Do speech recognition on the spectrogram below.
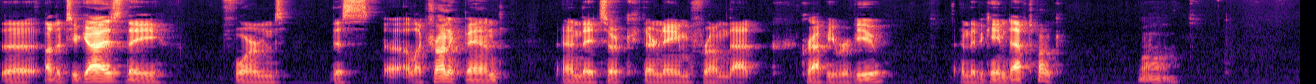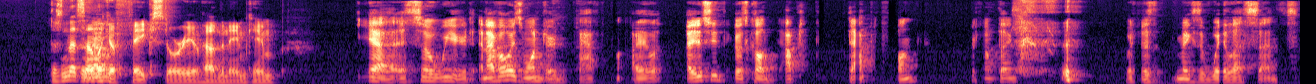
the other two guys they formed this uh, electronic band, and they took their name from that crappy review, and they became Daft Punk. Wow. Doesn't that So sound that like a fake story of how the name came? Yeah, it's so weird. And I've always wondered Daft I I used to think it was called Daft Dapt Funk or something. which is makes it way less sense.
